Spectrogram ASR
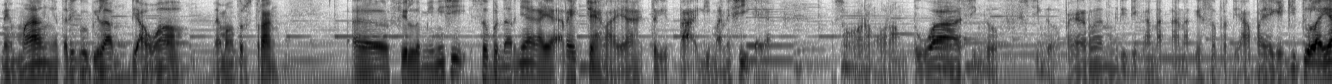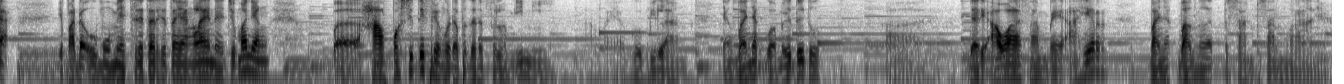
Memang yang tadi gue bilang di awal memang terus terang uh, film ini sih sebenarnya kayak receh lah ya cerita. Gimana sih kayak seorang orang tua single single parent ngedidik anak-anaknya seperti apa ya? Kayak gitulah ya. Ya pada umumnya cerita-cerita yang lain ya. Cuman yang uh, hal positif yang gue dapet dari film ini apa ya gue bilang yang banyak gue ambil itu itu. Uh, dari awal sampai akhir banyak banget pesan-pesan moralnya.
